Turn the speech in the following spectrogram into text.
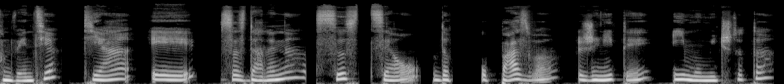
конвенция, тя е създадена с цел да опазва жените и момичетата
